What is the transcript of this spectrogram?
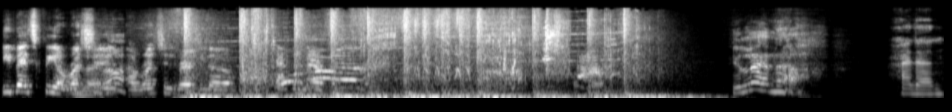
He's basically a Russian, Vera? a Russian version of uh, Captain America. Yelena! Hi, Dad.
